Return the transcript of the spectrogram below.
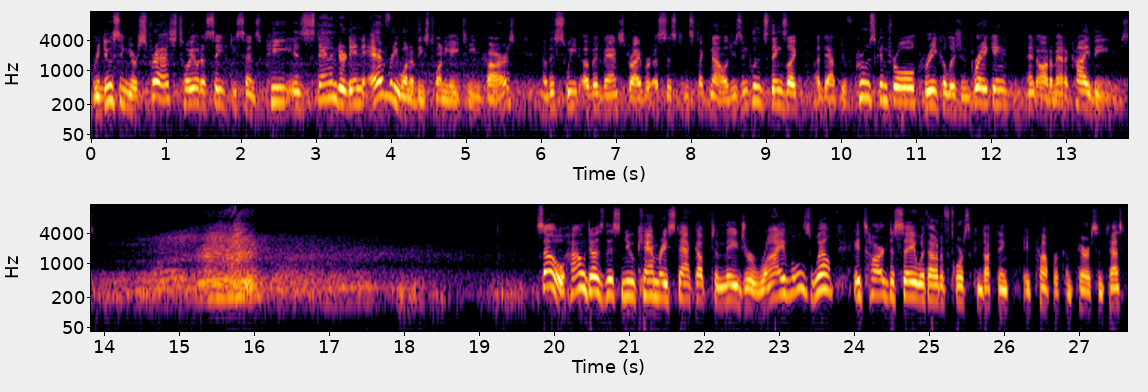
Reducing your stress, Toyota Safety Sense P is standard in every one of these 2018 cars. Now, this suite of advanced driver assistance technologies includes things like adaptive cruise control, pre collision braking, and automatic high beams. So, how does this new Camry stack up to major rivals? Well, it's hard to say without, of course, conducting a proper comparison test,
